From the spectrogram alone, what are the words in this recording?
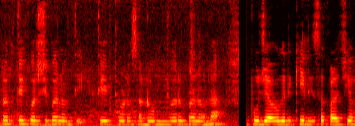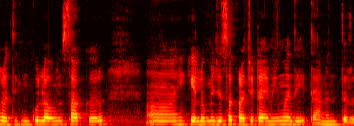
प्रत्येक वर्षी बनवते. ते थोडासा डोंगर बनवला. पूजा वगैरे केली सकाळची हळदी कुंकू लावून साखर हे केलं म्हणजे सकाळच्या टायमिंगमध्ये त्यानंतर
